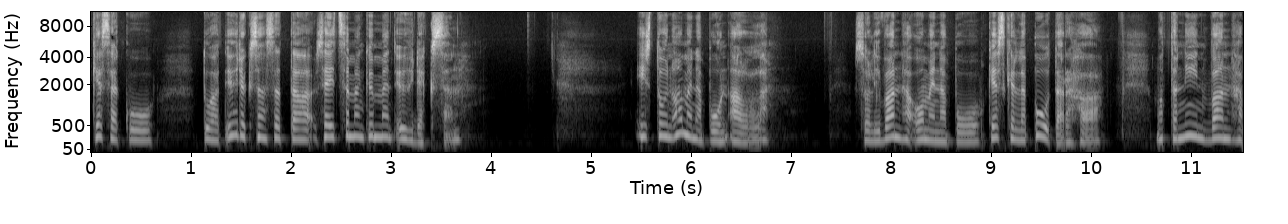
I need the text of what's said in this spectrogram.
kesäkuu 1979. Istuin omenapuun alla. Se oli vanha omenapuu keskellä puutarhaa, mutta niin vanha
